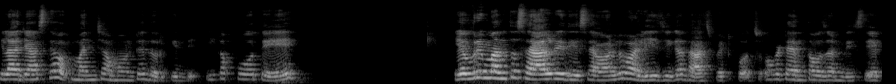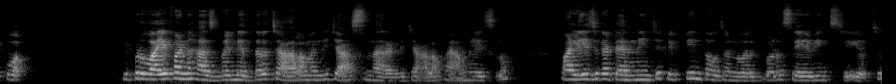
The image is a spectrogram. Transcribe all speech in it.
ఇలా చేస్తే ఒక మంచి అమౌంటే దొరికిద్ది. ఇకపోతే ఎవ్రీ మంత్ శాలరీ తీసేవాళ్ళు వాళ్ళు ఈజీగా దాచిపెట్టుకోవచ్చు. ఒక టెన్ థౌజండ్ తీసి ఎక్కువ. ఇప్పుడు వైఫ్ అండ్ హస్బెండ్ ఇద్దరు చాలామంది చేస్తున్నారండి. చాలా ఫ్యామిలీస్లో. వాళ్ళు ఈజీగా టెన్ నుంచి ఫిఫ్టీన్ థౌజండ్ వరకు కూడా సేవింగ్స్ చేయొచ్చు.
